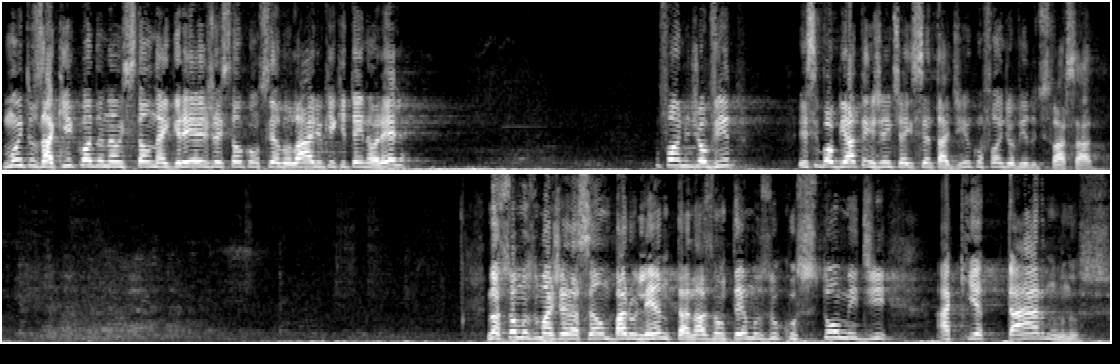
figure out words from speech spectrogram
Muitos aqui, quando não estão na igreja, estão com o celular e o que, que tem na orelha? Um fone de ouvido. E se bobear, tem gente aí sentadinho com fone de ouvido disfarçado. Nós somos uma geração barulhenta, nós não temos o costume de aquietar-nos.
